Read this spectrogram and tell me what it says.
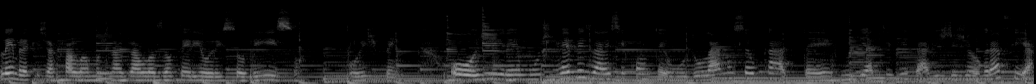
Lembra que já falamos nas aulas anteriores sobre isso? Pois bem, hoje iremos revisar esse conteúdo lá no seu caderno de atividades de geografia.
